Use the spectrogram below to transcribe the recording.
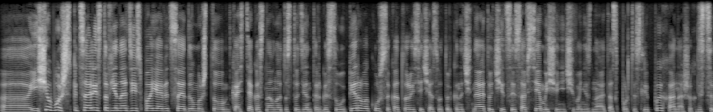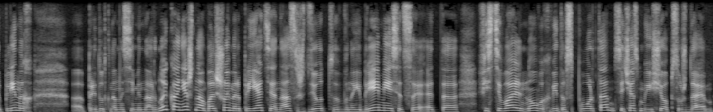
э, еще больше специалистов, я надеюсь, появится. Я думаю, что костяк основной это студенты РГСУ первого курса, которые сейчас вот только начинают учиться и совсем еще ничего не знают о спорте слепых, о наших дисциплинах, э, придут к нам на семинар. Ну и, конечно, большое мероприятие нас ждет в ноябре месяце. Это фестиваль новых видов спорта. Сейчас мы еще обсуждаем,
